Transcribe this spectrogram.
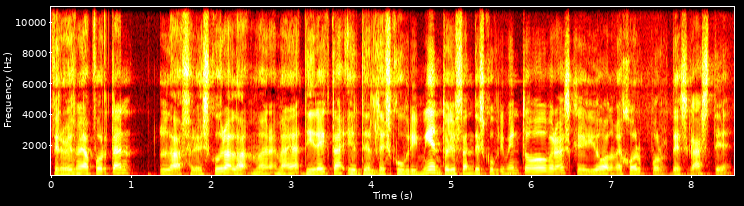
Pero ellos me aportan la frescura, la manera directa del descubrimiento. Ellos están descubrimiento obras que yo a lo mejor por desgaste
